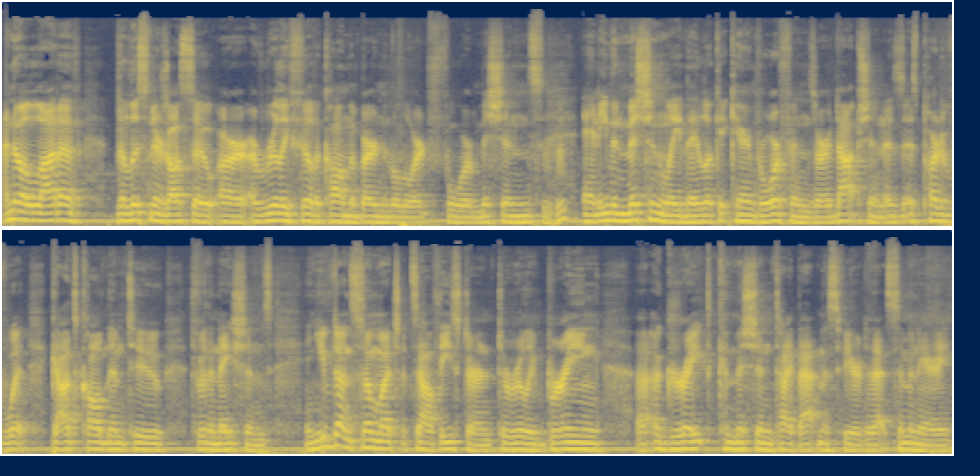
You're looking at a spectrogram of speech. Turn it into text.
I know a lot of the listeners also are, are, really feel the call and the burden of the Lord for missions. Mm-hmm. And even missionally, they look at caring for orphans or adoption as, as part of what God's called them to for the nations. And you've done so much at Southeastern to really bring uh, a great commission type atmosphere to that seminary.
